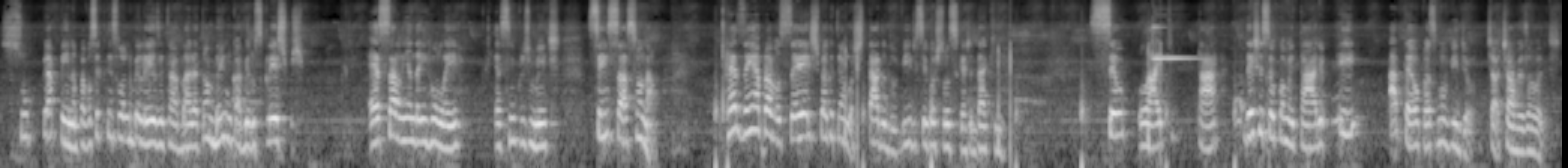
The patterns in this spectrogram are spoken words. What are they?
super a pena. Para você que tem salão de beleza e trabalha também com cabelos crespos, essa linha da Enrolê é simplesmente sensacional. Resenha pra vocês, espero que tenham gostado do vídeo. Se gostou, se quer dar aqui seu like, tá? Deixe seu comentário e até o próximo vídeo. Tchau, tchau, meus amores.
